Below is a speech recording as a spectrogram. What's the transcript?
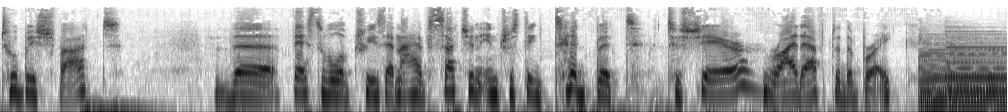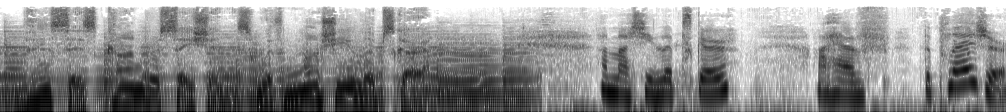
Tu B'Shvat, the Festival of Trees, and I have such an interesting tidbit to share right after the break. This is Conversations with Mashi Lipskar. I'm Mashi Lipskar. I have the pleasure,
